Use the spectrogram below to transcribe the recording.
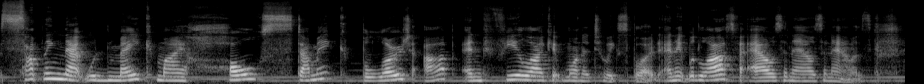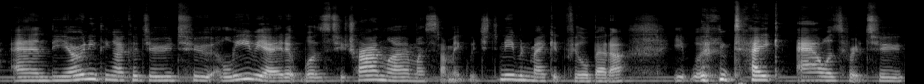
something that would make my whole stomach bloat up and feel like it wanted to explode. And it would last for hours and hours and hours. And the only thing I could do to alleviate it was to try and lie on my stomach, which didn't even make it feel better. It would take hours for it to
